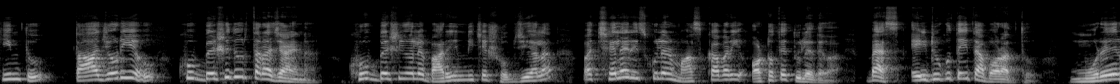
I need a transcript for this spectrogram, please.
কিন্তু তা জড়িয়েও খুব বেশি দূর তারা যায় না। খুব বেশি হলে বাড়ির নিচে সবজিওয়ালা বা ছেলের স্কুলের মাসকাবারি অটোতে তুলে দেওয়া। ব্যাস, এইটুকুতেই তা বরাদ্দ। মোড়ের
